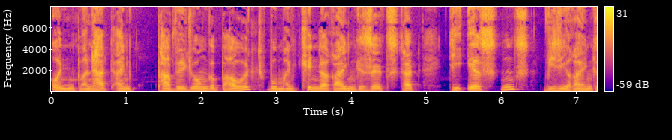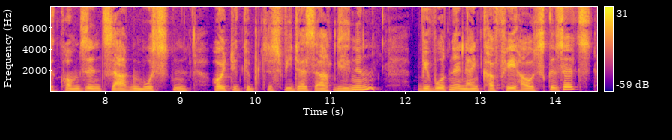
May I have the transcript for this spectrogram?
Und man hat ein Pavillon gebaut, wo man Kinder reingesetzt hat, die erstens, wie sie reingekommen sind, sagen mussten, heute gibt es wieder Sardinen. Wir wurden in ein Kaffeehaus gesetzt,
